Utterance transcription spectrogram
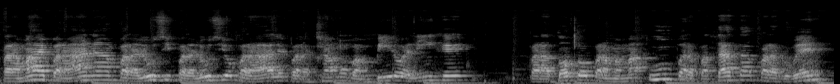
para Mai, para Ana, para Lucy, para Lucio, para Ale, para Chamo, Vampiro, El Inge, para Toto, para Mamá U, para Patata, para Rubén,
